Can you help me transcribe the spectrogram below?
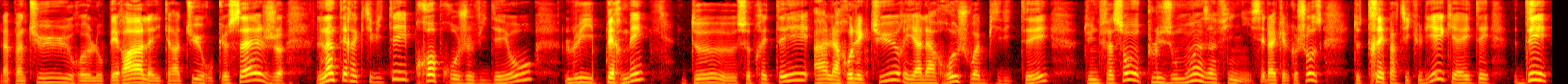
la peinture, l'opéra, la littérature ou que sais-je, l'interactivité propre aux jeux vidéo lui permet de se prêter à la relecture et à la rejouabilité d'une façon plus ou moins infinie. C'est là quelque chose de très particulier qui a été dès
